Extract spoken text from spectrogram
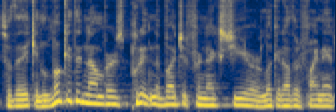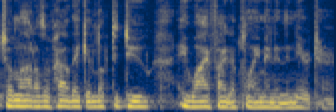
so that they can look at the numbers, put it in the budget for next year, or look at other financial models of how they could look to do a Wi Fi deployment in the near term.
